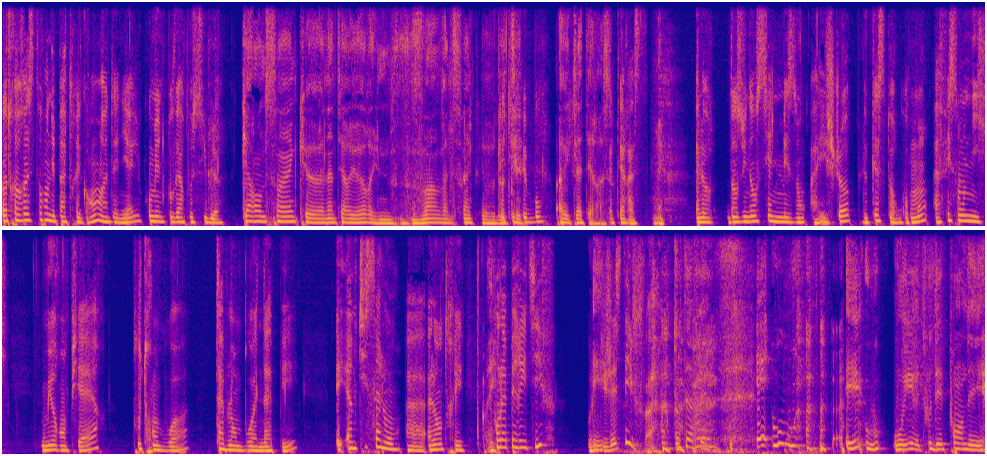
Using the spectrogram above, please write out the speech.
Votre restaurant n'est pas très grand, hein, Daniel. Combien de couverts possibles 45 euh, à l'intérieur et une 20-25 euh, l'été. fait beau, Avec la terrasse. la terrasse. Oui. Alors, dans une ancienne maison à Échoppe, le castor gourmand a fait son nid. Mur en pierre, poutre en bois, table en bois nappé et un petit salon à, à l'entrée. Oui. Pour l'apéritif ou le digestif. Tout à fait. et où? Et où? Oui, tout dépend des.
